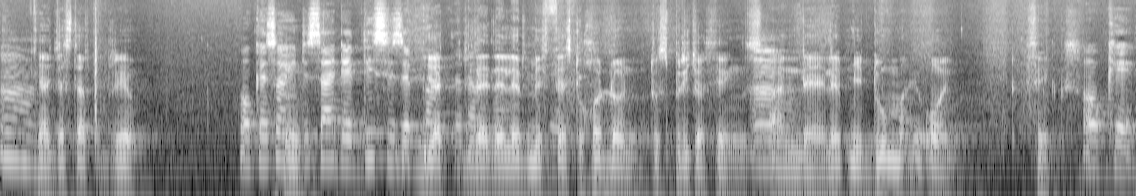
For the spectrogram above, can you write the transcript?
Mm. You just have to be real. Okay, so you decided this is a path I'm let, let to me first hold on to spiritual things and uh, let me do my own Okay.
